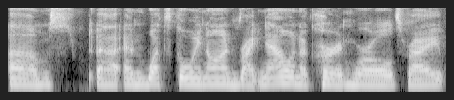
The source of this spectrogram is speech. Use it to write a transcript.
um, uh, and what's going on right now in our current world, right?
